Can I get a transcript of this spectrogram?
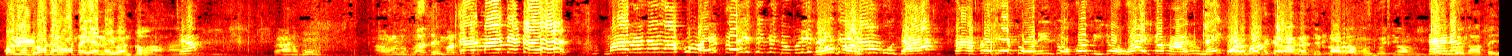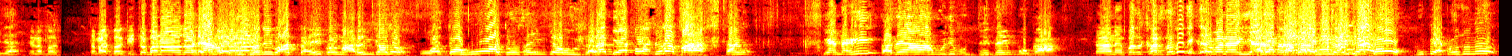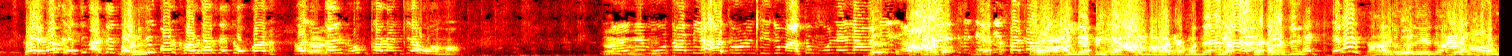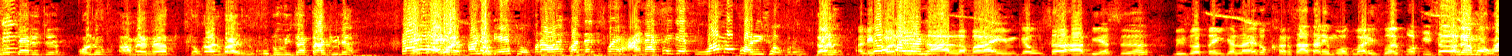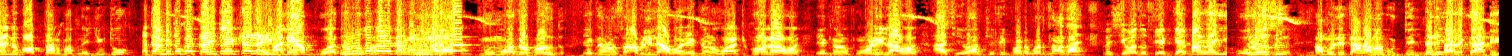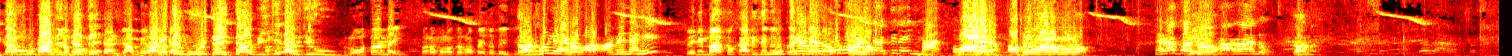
કોઈ લુગડો ચાલવા તૈયાર નહીં બનતો ચા? તાણ હું આવડો હે. મારો ના લાફો. એક તારી જેટલી દુબળી થઈ જાય. હું કહું છું, બુધા, કે આપણે બે છોડીને છોકરો બીજો હોય તો સારું નહીં તારા ઘરમાં. પછી જેટલો રમું છું, જો આમ ના થઈ જાય એટલે બગ- તમારે બગીચો બનાવવાનો તો? બગીચોની વાત નહીં પણ મારું એમ તો હું હતો સહીમ કેવું છે બે તો છે ને પા. તાણ બે નહીં તને આ આમુથી બુદ્ધિ જ નહીં બોગા તાને પછી ખર્ચો નથી કરવાના યાર હું નહીં બેઠો હું બેઠો છું ને વેચી માટે ઉપર ખવડાવશે છોકરાને. હજુ? તાઈ રૂમ કરવાનું કેવું આમાં? નહીં, હું તો બે હાથ જોડું ને ત્રીજું માથું હું નહીં લાવવાની. હા, હા, હવે તો- ક્રિકેટની ઓ, બનાવવાની. હાલ નીકળી જા હાલ મારા ઘરમાં નીકળી નીકળાજી. હે, તેના તાણે અમે. વિચારી છે કોઈનું મેં છોકરાની બાળીનું ખોટું વિચારતા હજુ ને અને બે છોકરા હોય કદાચ કોઈ હા ના થઈ જાય કુવામાં પડ્યું છોકરું. તાણ અલી કેવું પણ ના લવાય એમ કેવું છે? આ બેસ બીજો ત્રણ છે લાય તો ખર્ચા તારી મોંઘવારી સોય પોકી છે. અલે મોઘાણીનો બાપ તારો બાપ નહીં જીવતો. તમે તો કોઈ કરી તો એટલા નહીં. અલે આ તો કરે કરવાનું, હું મારે મો- હું મોઢો પડું એક જણો લાવો એક જણો વાટકો લાવો એક જણો પોણી લાવો. આ સેવા કેટલી ફટફટ ના થાય એટલે સેવા દોતી અગિયાર બાર લાવી. બોલો છું. આ મુજે તારામાં બુદ્ધિ જ નહીં. અરે કાઢી કા હું કાઢી કાઢી કાઢી મેરા તો હું જઈ જ બીજી લાવજી હું. રોતો નહીં સોનો મોનો તો રોપે તો બે અમે નહીં તો એની માં તો કાઢી તમે શું કરી માં. આપણા વાળા વાળો એના ઘરનો ખાવા આલું. તાણ.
